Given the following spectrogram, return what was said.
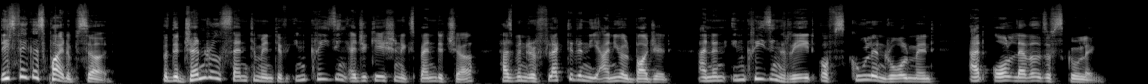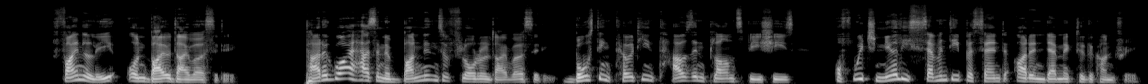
This figure is quite absurd, but the general sentiment of increasing education expenditure has been reflected in the annual budget and an increasing rate of school enrollment at all levels of schooling. Finally, on biodiversity. Paraguay has an abundance of floral diversity, boasting 13,000 plant species, of which nearly 70% are endemic to the country.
